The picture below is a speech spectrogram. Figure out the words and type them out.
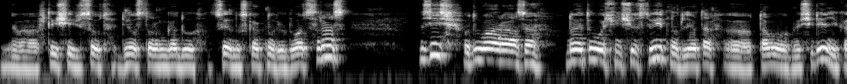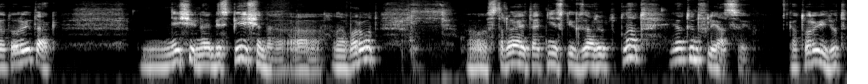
э, в 1992 году цены скакнули в 20 раз. Здесь в два раза. Но это очень чувствительно для того населения, которое и так не сильно обеспечено, а наоборот страдает от низких заработных плат и от инфляции, которая идет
